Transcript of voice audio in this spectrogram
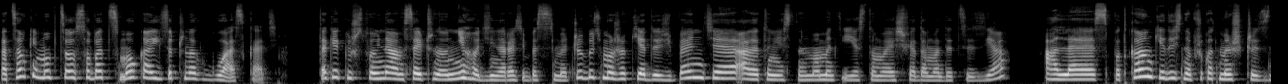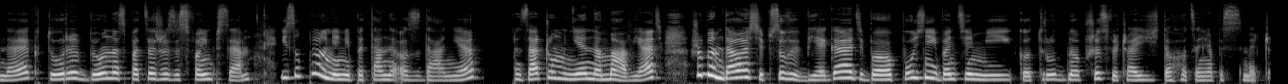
a całkiem obca osoba cmoka i zaczyna go głaskać. Tak jak już wspominałam, Sage no nie chodzi na razie bez smyczy, być może kiedyś będzie, ale to nie jest ten moment i jest to moja świadoma decyzja. ale spotkałam kiedyś na przykład mężczyznę, który był na spacerze ze swoim psem i zupełnie niepytany o zdanie, zaczął mnie namawiać, żebym dała się psu wybiegać, bo później będzie mi go trudno przyzwyczaić do chodzenia bez smyczy.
